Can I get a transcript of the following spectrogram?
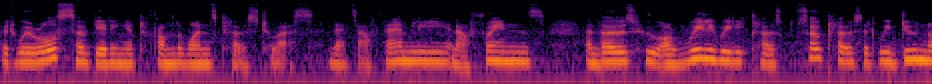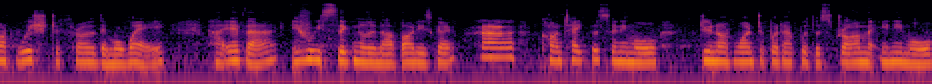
but we're also getting it from the ones close to us. That's our family and our friends and those who are really, really close, so close that we do not wish to throw them away However, if we signal in our bodies going, ah, can't take this anymore, do not want to put up with this drama anymore,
